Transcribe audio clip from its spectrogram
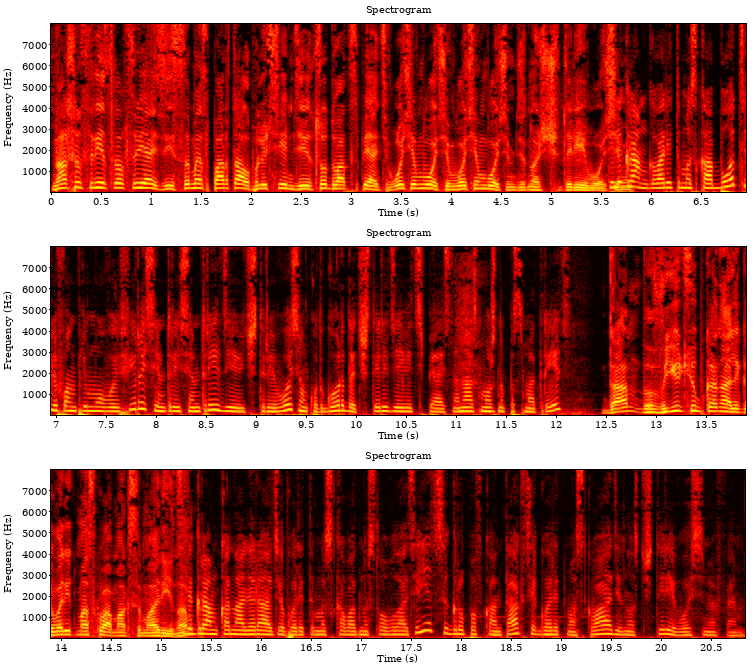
Наши средства связи, смс-портал, плюс семь девятьсот двадцать пять восемь восемь восемь восемь девяносто четыре восемь. Телеграмм говорит МСК Бот, телефон прямого эфира 7373-948, код города 495. На нас можно посмотреть. Да, в YouTube-канале «Говорит Москва» Макс и В Марина. телеграм-канале радио говорит МСК в одно слово латиницей, группа ВКонтакте говорит Москва 94,8 FM.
